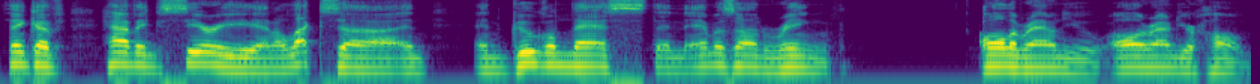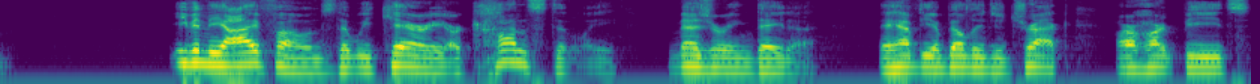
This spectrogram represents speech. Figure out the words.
Think of having Siri and Alexa and, and Google Nest and Amazon Ring all around you, all around your home. Even the iPhones that we carry are constantly measuring data. They have the ability to track our heartbeats,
